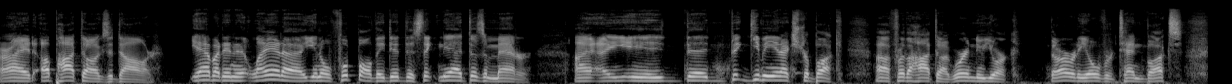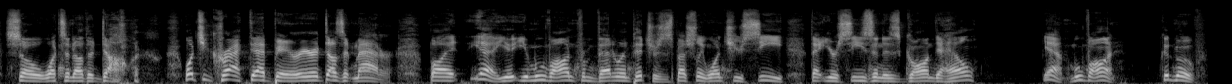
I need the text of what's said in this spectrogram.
All right, up hot dogs a dollar. Yeah, but in Atlanta, you know, football, they did this thing. Yeah, it doesn't matter. I, I the, give me an extra buck uh, for the hot dog. We're in New York. They're already over ten bucks. So what's another dollar? Once you crack that barrier, it doesn't matter. But yeah, you, you move on from veteran pitchers, especially once you see that your season has gone to hell. Yeah, move on. Good move.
